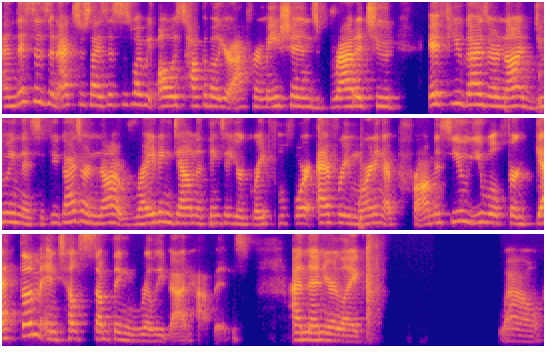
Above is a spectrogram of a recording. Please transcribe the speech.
and this is an exercise. This is why we always talk about your affirmations, gratitude. If you guys are not doing this, if you guys are not writing down the things that you're grateful for every morning, I promise you, you will forget them until something really bad happens. And then you're like, wow,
